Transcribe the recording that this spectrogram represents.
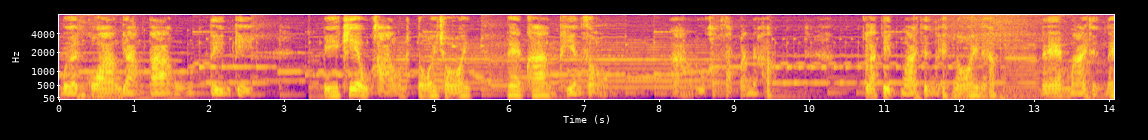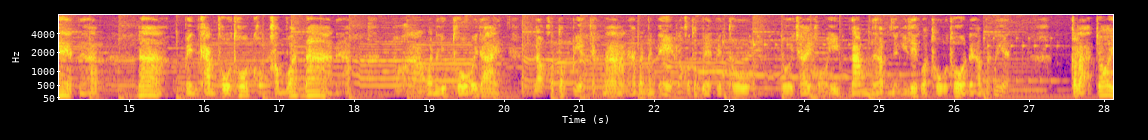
เหมือนกวางอย่างตาหูตีนกีมีเขี้ยวขาวน้อยช้อย แนบข้างเพียงสอง ระจิตหมายถึงเล็กน้อยนะครับ แนมหมายถึงแนบนะครับ หน้าเป็นคำโทโทษของคำว่าหน้านะครับ เราหาวรรณยุกต์โทไม่ได้ เราก็ต้องเปลี่ยนจากหน้านะครับมันเป็นเอกเราก็ต้องเปลี่ยนเป็นโท โดยใช้หอหีบนำนะครับ อย่างนี้เรียกว่าโทโทษนะครับนักเรียน กระจ้อย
